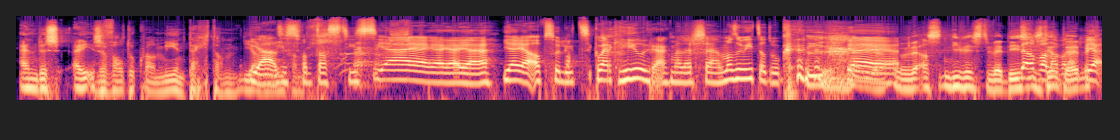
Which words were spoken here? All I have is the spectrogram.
En dus, ey, ze valt ook wel mee in tech dan. ja, ze is van- fantastisch. Ja, ja, ja, ja, ja. Ja, ja, absoluut. Ik werk heel graag met haar samen, maar ze weet dat ook. ja, ja, ja. Als het niet wist, bij deze Ja, is heel duidelijk. Ja.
